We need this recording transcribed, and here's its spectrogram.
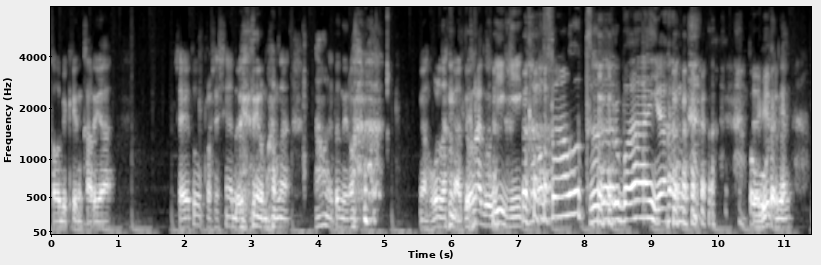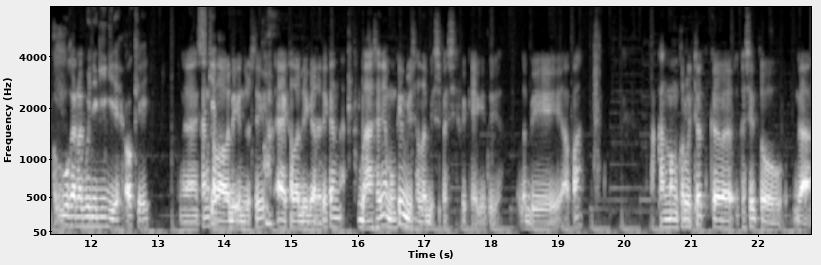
kalau bikin karya saya itu prosesnya dari nirmana nah itu nirmana nggak ulang nggak Itu lagu gigi. Kau selalu terbayang. oh, Ya bukan gitu ya? Bukan lagunya gigi ya? Oke. Nah, kan Skip. kalau di industri, eh kalau di galeri kan bahasanya mungkin bisa lebih spesifik kayak gitu ya, lebih apa? Akan mengkerucut ke ke situ, nggak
